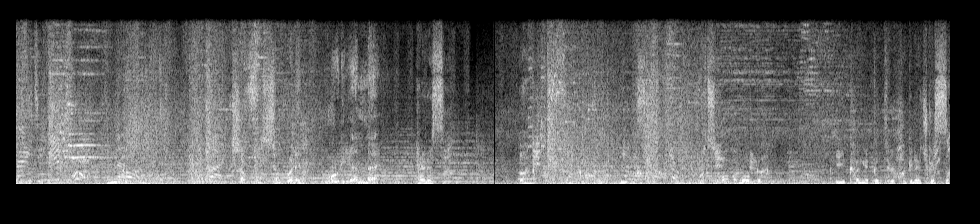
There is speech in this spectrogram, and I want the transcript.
레이지 1패! 난 정말 승부는 무리였나 해냈어. 아니? 뭔가 이 강의 끝을 확인해 주겠어.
